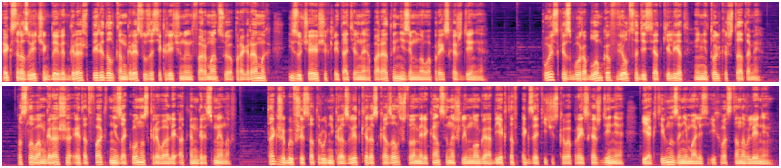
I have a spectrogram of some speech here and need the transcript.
Экс-разведчик Дэвид Грэш передал Конгрессу засекреченную информацию о программах, изучающих летательные аппараты неземного происхождения. Поиск и сбор обломков велся десятки лет, и не только штатами. По словам Граша, этот факт незаконно скрывали от конгрессменов. Также бывший сотрудник разведки рассказал, что американцы нашли много объектов экзотического происхождения и активно занимались их восстановлением.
